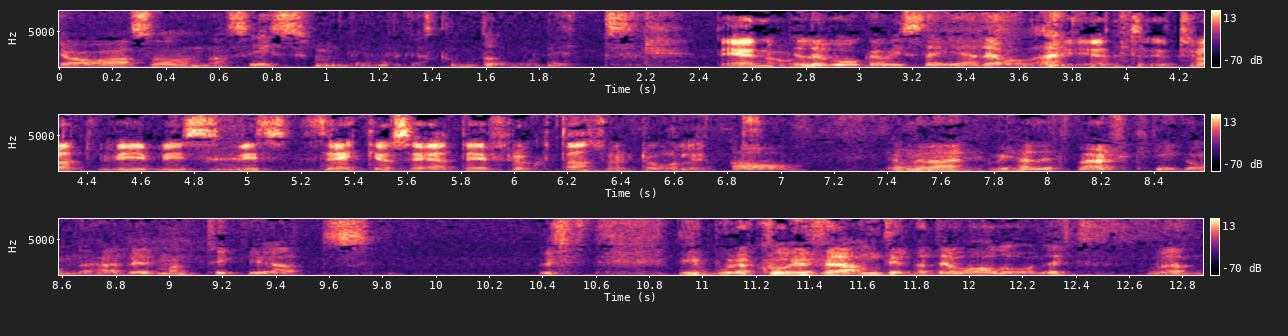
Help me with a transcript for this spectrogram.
Ja, alltså nazism, det är väl ganska dåligt. Nog, Eller vågar vi säga det? Jag, jag tror att vi, vi, vi sträcker och säger att det är fruktansvärt dåligt. Ja, jag menar, vi hade ett världskrig om det här. Man tycker ju att vi borde ha kommit fram till att det var dåligt. Men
